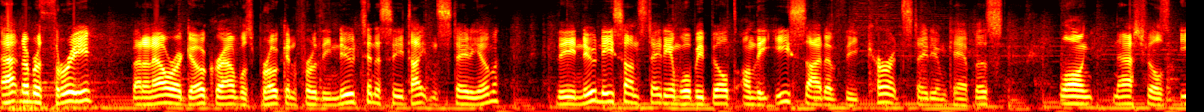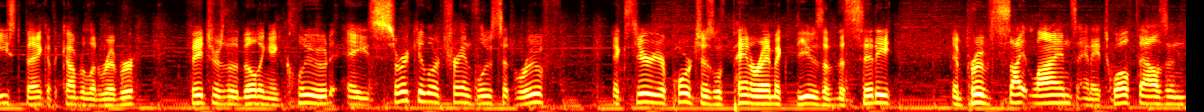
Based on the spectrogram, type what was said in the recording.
At number three, about an hour ago, ground was broken for the new Tennessee Titans Stadium. The new Nissan Stadium will be built on the east side of the current stadium campus, along Nashville's east bank of the Cumberland River. Features of the building include a circular translucent roof, exterior porches with panoramic views of the city, improved sight lines, and a 12,000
